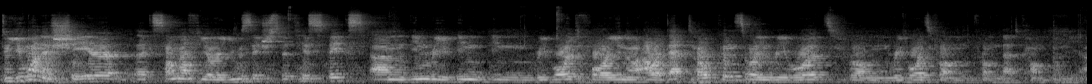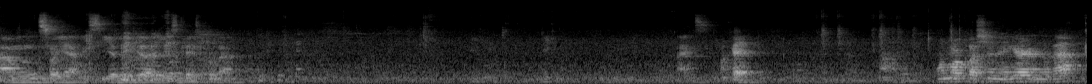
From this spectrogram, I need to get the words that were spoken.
do you want to share like some of your usage statistics um, in, re in, in reward for you know our DAT tokens or in rewards from rewards from from that company? Um, so yeah, we see a big uh, use case for that. Thanks. Okay. Uh, one more question here in the back.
